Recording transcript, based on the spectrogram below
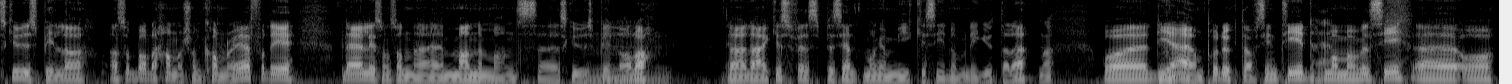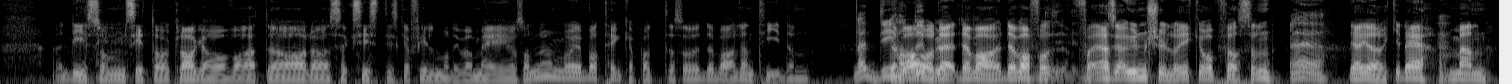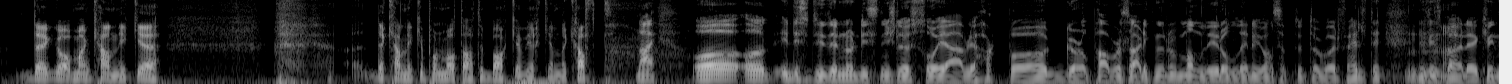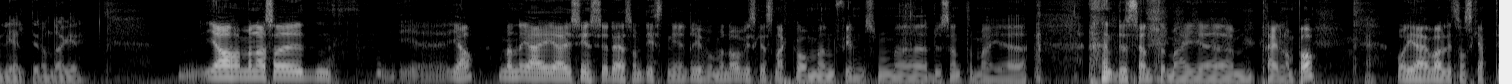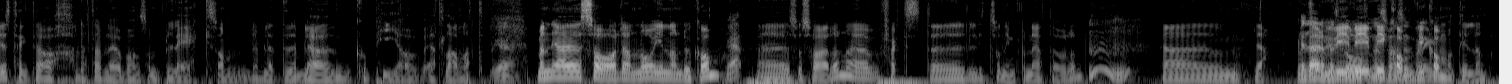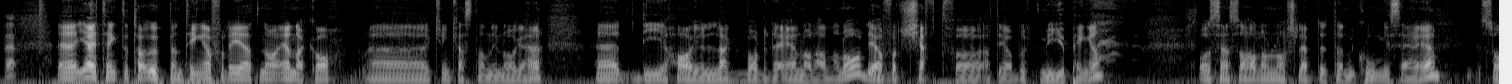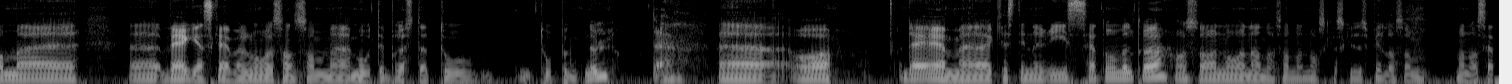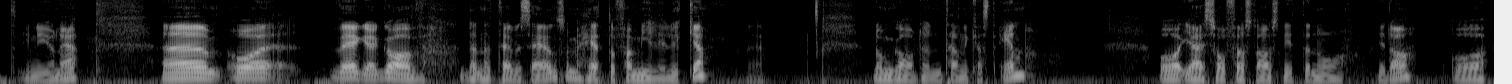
skuespiller Altså både han og Sean Connery er, fordi det er liksom sånn uh, mannemannsskuespiller, da. Mm. Det, det er ikke spesielt mange myke sider med de gutta der. Nei. Og de er en produkt av sin tid, må man vel si. Uh, og de som sitter og klager over at uh, det var sexistiske filmer de var med i, og sånn, må jo bare tenke på at altså, det var den tiden. Nei, de Det var, det, det var, det var for, for altså, Jeg unnskylder ikke oppførselen. ja, ja. Jeg gjør ikke det, men det går Man kan ikke Det kan ikke på en måte ha tilbakevirkende kraft. Nei. Og, og i disse tider, når Disney slår så jævlig hardt på girl power, så er det ikke noen mannlige roller uansett ute og går for helter. Det fins bare kvinnelige helter om dager. Ja, men altså Ja. Men jeg, jeg syns jo det som Disney driver med nå Vi skal snakke om en film som uh, du sendte meg uh, Du sendte meg uh, traileren på. Og jeg var litt sånn skeptisk. Tenkte åh, dette ble jo bare en sånn blek sånn, det, ble, det ble en kopi av et eller annet. Men jeg så den nå innan du kom. Yeah. Uh, så sa jeg den, og jeg var faktisk uh, litt sånn imponert over den. Mm. Eh, ja. Det det vi, vi, vi, kom, vi kommer til den. Yeah. Eh, jeg tenkte ta opp en ting fordi at nå NRK, uh, kringkasteren i Norge her, eh, de har jo lagd både det ene og det andre nå. De har Mm. fått kjeft for at de har brukt mye penger. Og sen så har de nå släppt ut en komiserie som eh, eh, VG skrev väl noe sånt som eh, 'Mot i brøstet 2.0'. Eh, och det er med Kristine Riis, heter hun vel, tror jeg. Og så noen andre sånne norske skådespelare som man har sett i ny og ne. Eh, og VG gav denne TV-serien, som heter 'Familielykke', Ja. de gav den terningkast én. Og jeg så første avsnittet nå i dag, og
